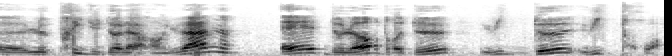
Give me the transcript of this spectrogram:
euh, le prix du dollar en yuan est de l'ordre de 8,2, 8,3.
